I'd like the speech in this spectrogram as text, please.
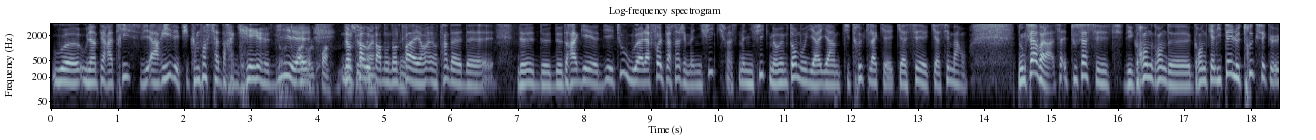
où, où l'impératrice arrive et puis commence à draguer dit dans le 3, dans le 3, oui, pardon, dans le 3, est en, train de, de, de, draguer dit et tout où à la fois le personnage est magnifique, reste magnifique, mais en même temps, bon, il y a, y a, un petit truc là qui est, qui est, assez, qui est assez marrant. Donc ça, voilà, tout ça, c'est des grandes, grandes, grandes qualités. Le truc, c'est que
